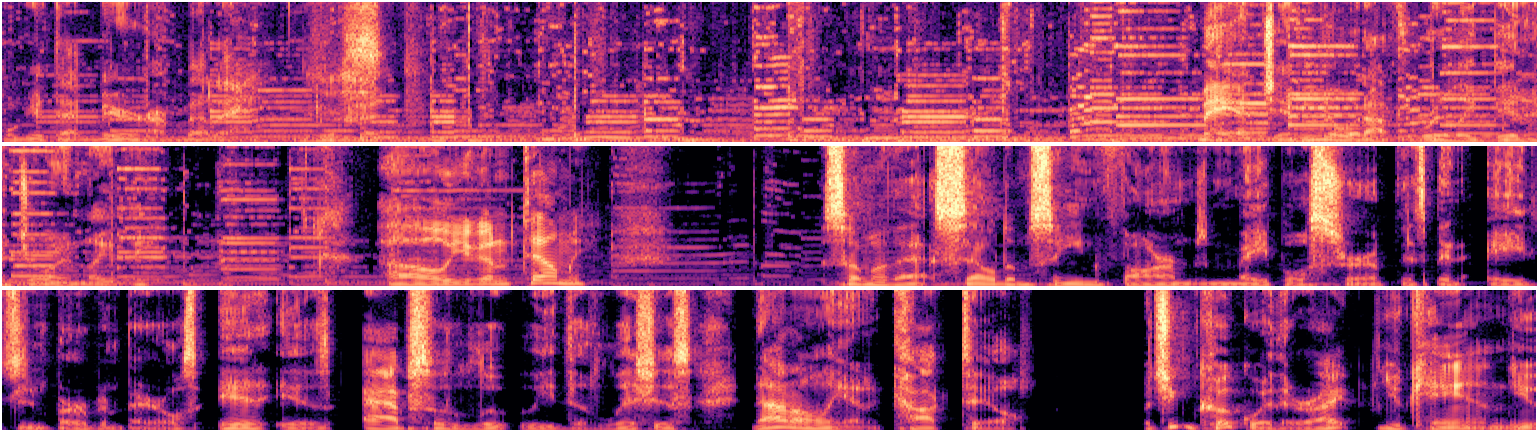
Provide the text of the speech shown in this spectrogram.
we'll get that beer in our belly. Yes. Man, Jim, you know what I've really been enjoying lately? Oh, you're going to tell me? Some of that seldom seen farms maple syrup that's been aged in bourbon barrels. It is absolutely delicious. Not only in a cocktail, but you can cook with it, right? You can. You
